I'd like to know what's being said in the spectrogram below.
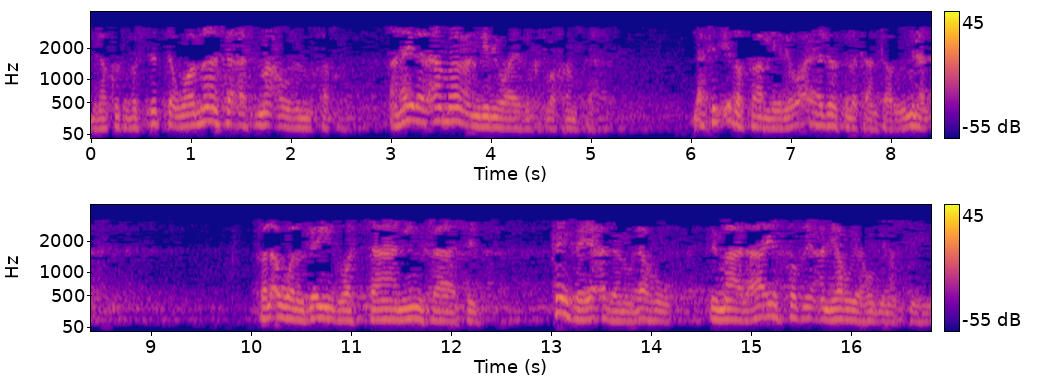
من الكتب الستة وما سأسمعه في المستقبل. أنا إلى الآن ما عندي رواية في الكتب الخمسة. لكن إذا صار لي رواية أجزت لك أن تروي من الآن فالأول جيد والثاني فاسد. كيف يأذن له بما لا يستطيع أن يرويه بنفسه؟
